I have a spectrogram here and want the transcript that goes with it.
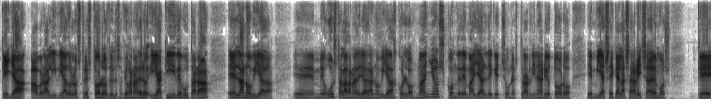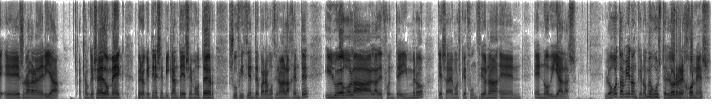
que ya habrá lidiado los tres toros del desafío ganadero y aquí debutará en la novillada. Eh, me gusta la ganadería de las novilladas con los Maños, Conde de Mayalde que echó un extraordinario toro en Villaseca en la Sagra y sabemos que eh, es una ganadería que aunque sea de Domecq, pero que tiene ese picante y ese motor suficiente para emocionar a la gente. Y luego la, la de Fuente Imbro, que sabemos que funciona en, en novilladas. Luego también, aunque no me gusten los rejones,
